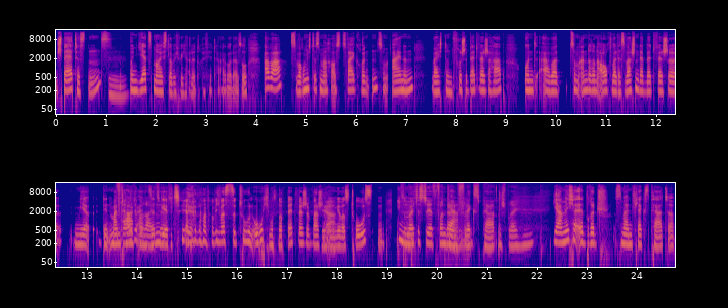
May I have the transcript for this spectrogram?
Spätestens. Mhm. Und jetzt mache ich es, glaube ich, wirklich alle drei, vier Tage oder so. Aber warum ich das mache, aus zwei Gründen. Zum einen, weil ich dann frische Bettwäsche habe und aber zum anderen auch, weil das Waschen der Bettwäsche mir den, meinem Freude Tag einen bereitet. Sinn gibt. Ja, genau, dann habe ich was zu tun. Oh, ich muss noch Bettwäsche waschen Ja. und mir was toasten. So möchtest du jetzt von deinem Gerne. Flexperten sprechen? Ja, Michael Britsch ist mein Flexperte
